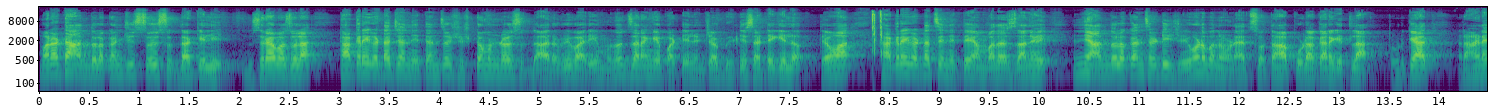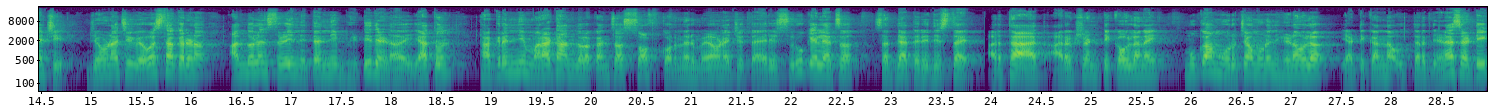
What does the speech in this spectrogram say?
मराठा आंदोलकांची सोय सुद्धा केली. दुसऱ्या बाजूला ठाकरे गटाच्या नेत्यांचं शिष्टमंडळ सुद्धा रविवारी मनोज जरांगे पाटील यांच्या भेटीसाठी गेलं. तेव्हा ठाकरे गटाचे नेते अंबादास दानवे यांनी आंदोलकांसाठी जेवण बनवण्यात स्वतः पुढाकार घेतला. थोडक्यात राहण्याची जेवणाची व्यवस्था करणं आंदोलनस्थळी नेत्यांनी भेटी देणं यातून ठाकरेंनी मराठा आंदोलकांचा सॉफ्ट कॉर्नर मिळवण्याची तयारी सुरू केल्याचं सध्या तरी दिसतंय. अर्थात आरक्षण टिकवलं नाही मुकाम मोर्चा म्हणून हिणवलं या टीकांना उत्तर देण्यासाठी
